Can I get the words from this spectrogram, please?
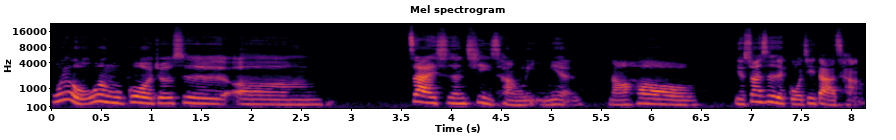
我有问过，就是嗯、呃，在生气厂里面，然后也算是国际大厂，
